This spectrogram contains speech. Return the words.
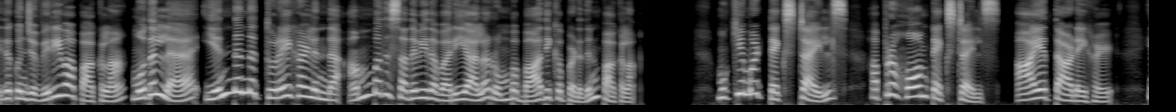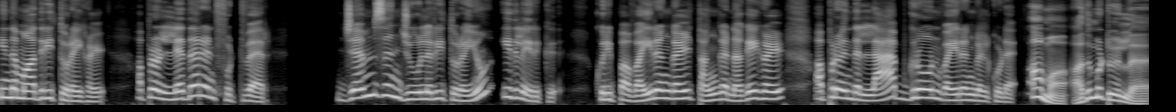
இத கொஞ்சம் விரிவா பார்க்கலாம் முதல்ல எந்தெந்த துறைகள் இந்த 50% சதவீத வரியால ரொம்ப பாதிக்கப்படுதுன்னு பார்க்கலாம் முக்கியமா டெக்ஸ்டைல்ஸ் அப்புறம் ஹோம் டெக்ஸ்டைல்ஸ் ஆயத்தாடைகள் இந்த மாதிரி துறைகள் அப்புறம் leather and footwear gems and jewellery துறையும் இதுல இருக்கு. குறிப்பா வைரங்கள் தங்க நகைகள் அப்புறம் இந்த லேப் க்ரோன் வைரங்கள் கூட. ஆமா அது மட்டும் இல்ல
